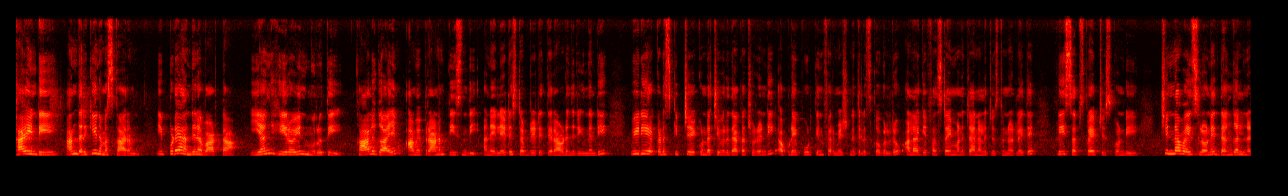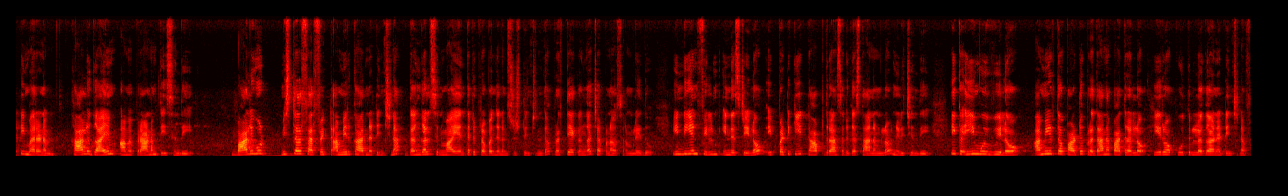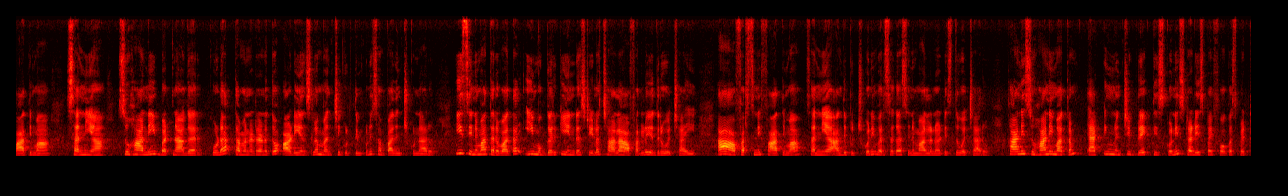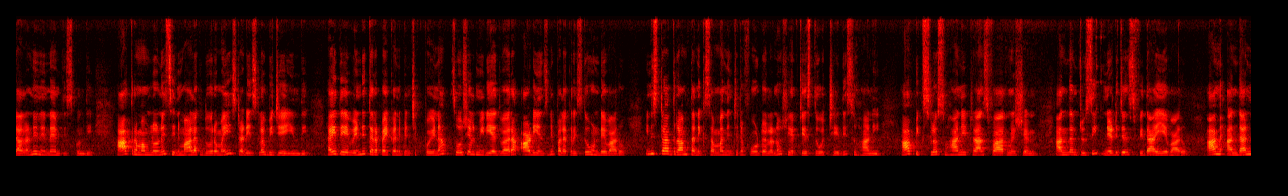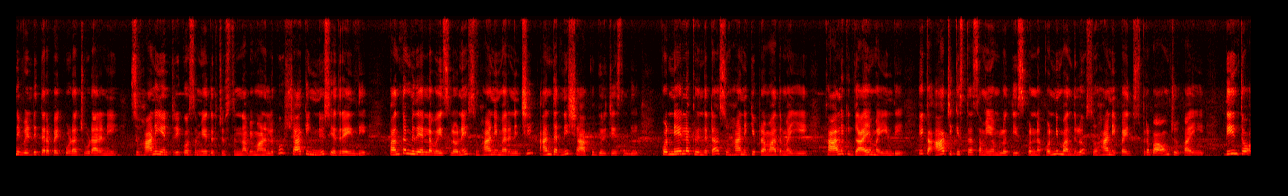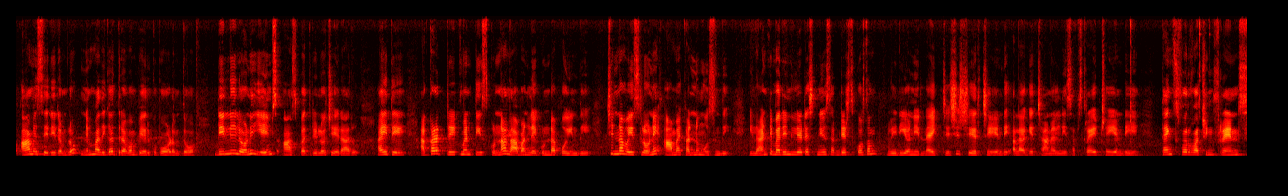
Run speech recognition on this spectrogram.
Hi అండి అందరికీ నమస్కారం. ఇప్పుడే అందిన వార్త యంగ్ హీరోయిన్ మృతి కాలు గాయం ఆమె ప్రాణం తీసింది అనే లేటెస్ట్ అప్డేట్ అయితే రావడం జరిగిందండి. వీడియో ఎక్కడ స్కిప్ చేయకుండా చివరి దాకా చూడండి అప్పుడే పూర్తి ఇన్ఫర్మేషన్ తెలుసుకోగలరు. అలాగే ఫస్ట్ టైం మన ఛానల్ చూస్తున్నట్లయితే ప్లీజ్ సబ్స్క్రైబ్ చేసుకోండి. చిన్న వయసులోనే దంగల్ నటి మరణం కాలు గాయం ఆమె ప్రాణం తీసింది. Bollywood mister perfect Aamir Khan నటించిన దంగల్ సినిమా ఎంతటి ప్రభంజనం సృష్టించిందో ప్రత్యేకంగా చెప్పనవసరం లేదు. ఇండియన్ ఫిల్మ్ ఇండస్ట్రీలో ఇప్పటికీ టాప్ గ్రాసర్గా స్థానంలో నిలిచింది. ఇక ఈ మూవీలో అమీర్తో పాటు ప్రధాన పాత్రల్లో హీరో కూతుళ్ళుగా నటించిన ఫాతిమా సన్యా సుహానీ భట్నాగర్ కూడా తమ నటనతో ఆడియన్స్లో మంచి గుర్తింపుని సంపాదించుకున్నారు. ఈ సినిమా తర్వాత ఈ ముగ్గురికి ఇండస్ట్రీలో చాలా ఆఫర్లు ఎదురు వచ్చాయి ఆ ఆఫర్స్ని ఫాతిమా సన్యా అందిపుచ్చుకొని వరుసగా సినిమాల్లో నటిస్తూ వచ్చారు. కానీ సుహానీ మాత్రం యాక్టింగ్ నుంచి బ్రేక్ తీసుకొని స్టడీస్పై ఫోకస్ పెట్టాలని నిర్ణయం తీసుకుంది. ఆ క్రమంలోనే సినిమాలకు దూరమై స్టడీస్లో బిజీ అయ్యింది. అయితే వెండి తెరపై కనిపించకపోయినా సోషల్ మీడియా ద్వారా ఆడియన్స్ని పలకరిస్తూ ఉండేవారు. ఇన్స్టాగ్రామ్ తనకి సంబంధించిన ఫోటోలను షేర్ చేస్తూ వచ్చేది సుహానీ. ఆ పిక్స్లో సుహానీ ట్రాన్స్ఫార్మేషన్ అందం చూసి నెటిజన్స్ ఫిదా అయ్యేవారు. ఆమె అందాన్ని వెండి తెరపై కూడా చూడాలని సుహానీ ఎంట్రీ కోసం ఎదురు చూస్తున్న అభిమానులకు షాకింగ్ న్యూస్ ఎదురైంది. పంతొమ్మిదేళ్ళ వయసులోనే సుహాని మరణించి అందరినీ షాక్కు గురిచేసింది. కొన్నేళ్ళ క్రిందట సుహానికి ప్రమాదమయ్యి కాలికి గాయమయ్యింది. ఇక ఆ చికిత్స సమయంలో తీసుకున్న కొన్ని మందులు సుహానిపై దుష్ప్రభావం చూపాయి. దీంతో ఆమె శరీరంలో నెమ్మదిగా ద్రవం పేరుకుపోవడంతో ఢిల్లీలోని ఎయిమ్స్ ఆసుపత్రిలో చేరారు. అయితే అక్కడ ట్రీట్మెంట్ తీసుకున్నా లాభం లేకుండా పోయింది. చిన్న వయసులోనే ఆమె కన్ను మూసింది. ఇలాంటి మరిన్ని లేటెస్ట్ న్యూస్ అప్డేట్స్ కోసం వీడియోని లైక్ చేసి షేర్ చేయండి. అలాగే ఛానల్ని సబ్స్క్రైబ్ చేయండి. Thanks for watching friends.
